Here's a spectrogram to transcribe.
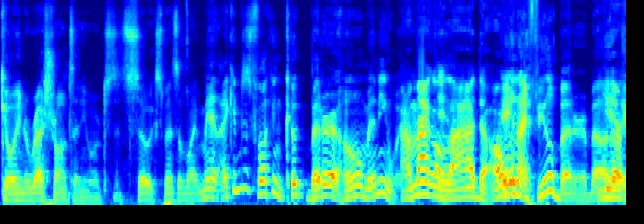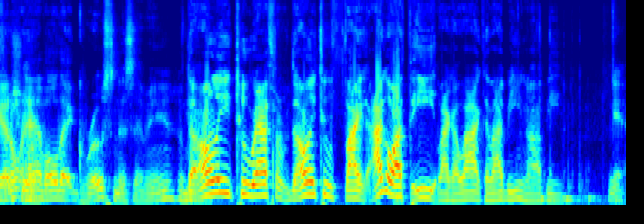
going to restaurants anymore because it's so expensive. Like, man, I can just fucking cook better at home anyway, I'm not gonna Yeah. lie. The only and I feel better about Yeah, it. Like, I don't sure. have all that grossness in me. the only two restaurants, the only two like I go out to eat like a lot because I be you know I be Yeah.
